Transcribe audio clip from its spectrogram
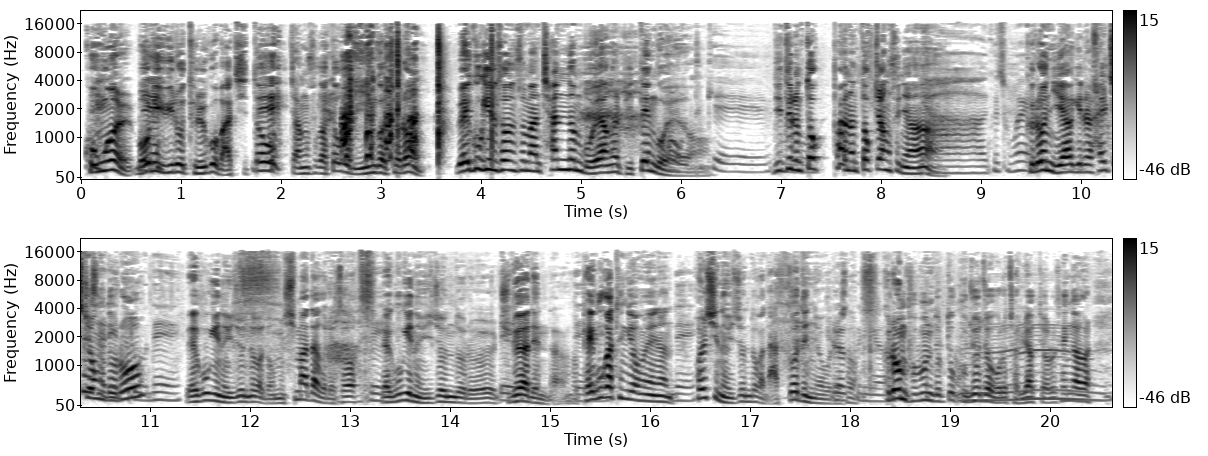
공을 머리 네. 위로 들고 마치 떡 네. 장수가 떡을 이인 것처럼 외국인 선수만 찾는 모양을 빗댄 거예요. 어떻게? 니들은 떡 파는 떡 장수냐? 야, 그 그런 이야기를 할 정도로 네. 외국인 의존도가 너무 심하다 그래서 아, 네. 외국인 의존도를 네. 줄여야 된다. 네. 배구 같은 경우에는 네. 훨씬 의존도가 낮거든요. 그래서 그렇군요. 그런 부분들도 구조적으로 음. 전략적으로 생각을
